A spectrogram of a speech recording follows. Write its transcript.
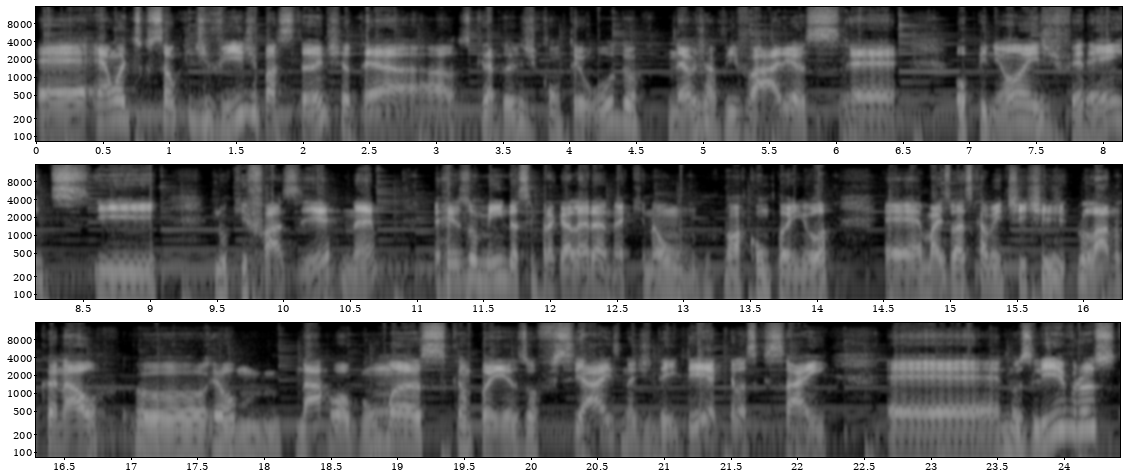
É, é uma discussão que divide bastante até a, os criadores de conteúdo, né? Eu já vi várias é, opiniões diferentes e no que fazer, né? Resumindo assim pra galera né, que não, não acompanhou, é, mas basicamente lá no canal eu, eu narro algumas campanhas oficiais né, de DD, aquelas que saem é, nos livros.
